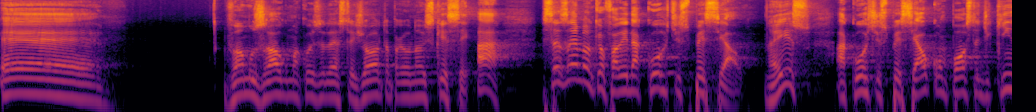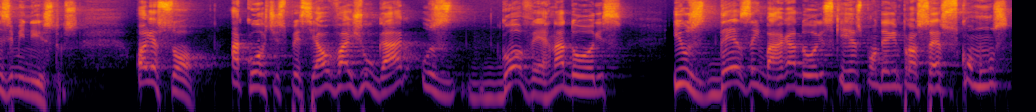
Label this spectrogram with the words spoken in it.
É... Vamos lá, alguma coisa do STJ para eu não esquecer. Ah, vocês lembram que eu falei da Corte Especial, não é isso? A Corte Especial composta de 15 ministros. Olha só, a Corte Especial vai julgar os governadores e os desembargadores que responderem processos comuns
